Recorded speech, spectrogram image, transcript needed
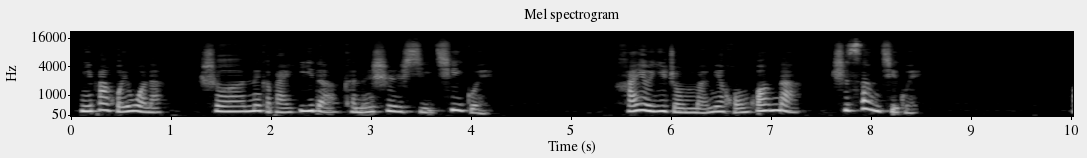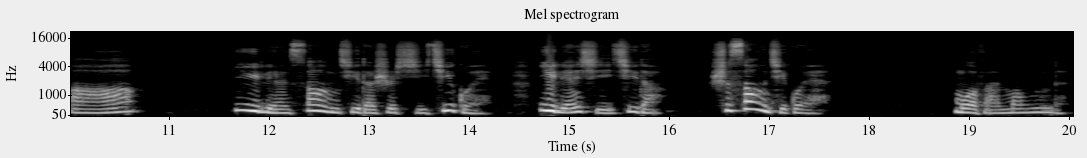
你爸回我了，说那个白衣的可能是喜气鬼。”还有一种满面红光的是丧气鬼。啊，一脸丧气的是喜气鬼，一脸喜气的是丧气鬼。莫凡懵了。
